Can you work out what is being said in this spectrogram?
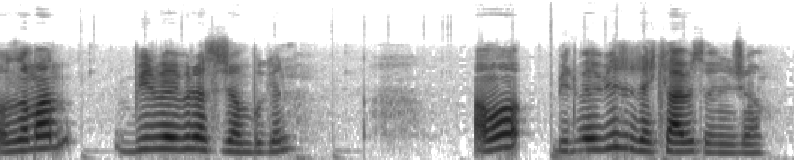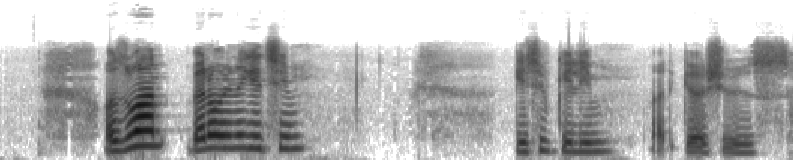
O zaman 1 ve 1 atacağım bugün. Ama 1 ve 1 rekabet oynayacağım. O zaman ben oyuna geçeyim. Geçip geleyim. Hadi görüşürüz.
